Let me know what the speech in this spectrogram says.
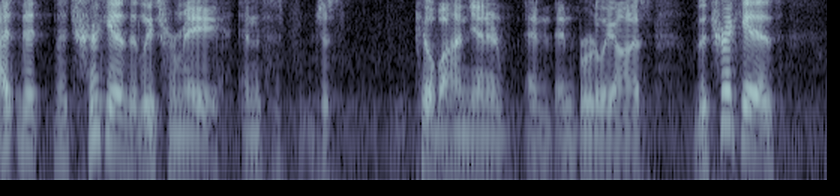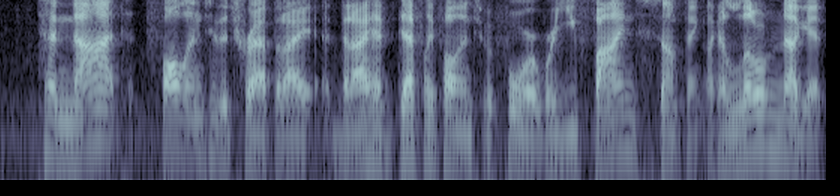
I, the, the trick is, at least for me, and this is just peel behind the end and, and brutally honest, The trick is to not fall into the trap that I that I have definitely fallen into before, where you find something like a little nugget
